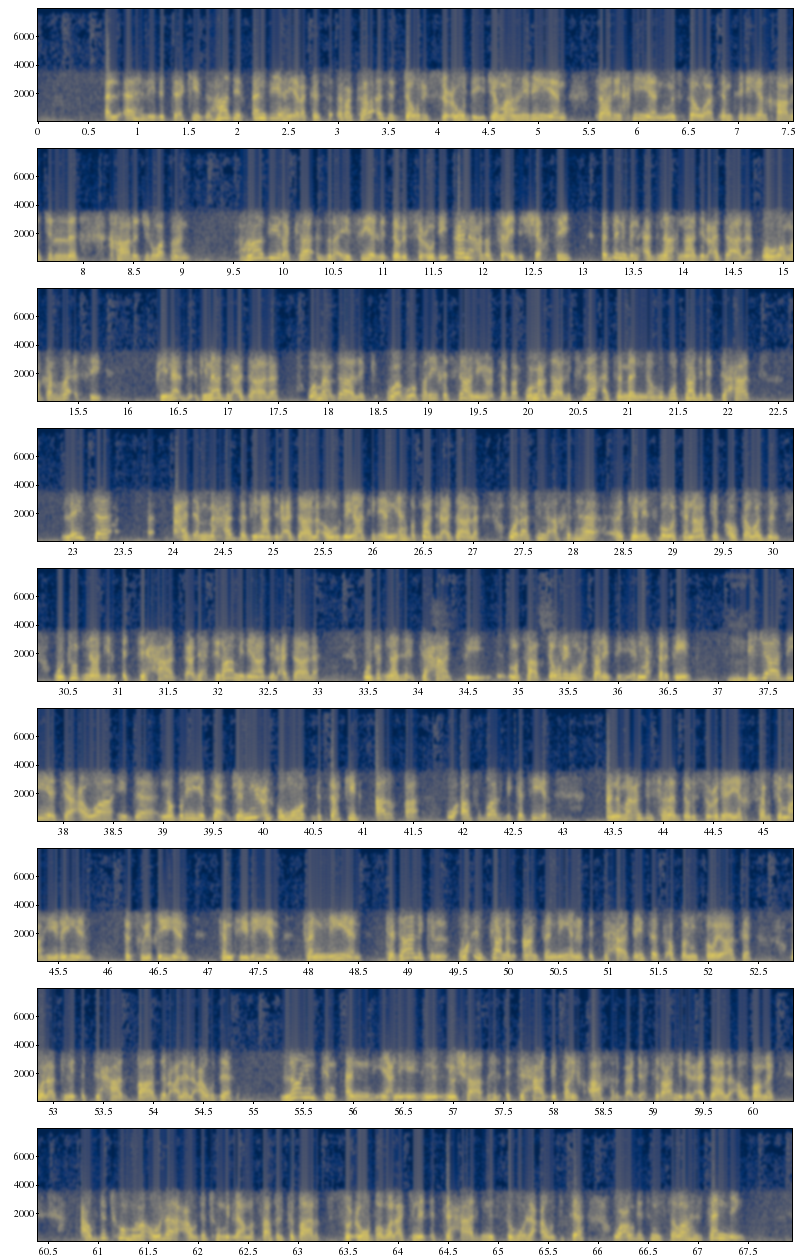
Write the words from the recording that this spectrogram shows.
الأهلي بالتأكيد. هذه الأندية هي ركائز الدوري السعودي جماهيريا تاريخيا مستوى تمثيليا خارج خارج الوطن. هذه ركائز رئيسية للدوري السعودي. أنا على الصعيد الشخصي ابن من أبناء نادي العدالة وهو مقر رأسي. في نادي في نادي العدالة ومع ذلك وهو فريق الثاني يعتبر ومع ذلك لا أتمنى هبوط نادي الاتحاد ليس عدم محبة في نادي العدالة أو امنياتي لأن يهبط نادي العدالة ولكن أخذها كنسبة وتناسب أو كوزن. وجود نادي الاتحاد بعد احترامي لنادي العدالة وجود نادي الاتحاد في مصاف دوري المحترفين المحترفين ايجابيته عوائده نظريته جميع الأمور بالتاكيد أرقى وأفضل بكثير. أنا ما عندي رساله الدوري السعودي يخسر جماهيريا. تسويقيا تمثيليا فنيا. كذلك. وإن كان الآن فنيا الاتحاد ليس في افضل مستوياته ولكن الاتحاد قادر على العودة. لا يمكن أن يعني نشابه الاتحاد بفريق آخر بعد احترامي للعدالة أو ضمك. عودتهم هؤلاء عودتهم إلى مصاف الكبار صعوبة ولكن الاتحاد من السهولة عودته وعودة مستواه الفني.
